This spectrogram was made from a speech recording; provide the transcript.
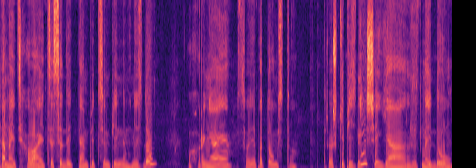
Самець ховається, сидить там під цим пінним гніздом, охороняє своє потомство. Трошки пізніше я знайду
